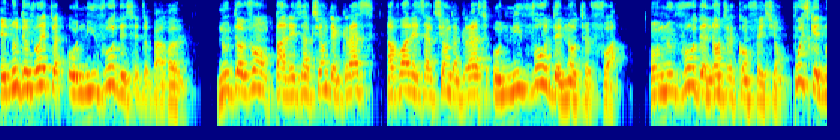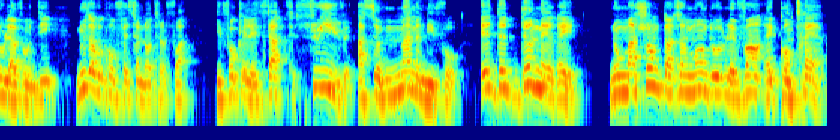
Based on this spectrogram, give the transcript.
Et nous devons être au niveau de cette parole. Nous devons, par les actions de grâce, avoir les actions de grâce au niveau de notre foi, au niveau de notre confession. Puisque nous l'avons dit, nous avons confessé notre foi, il faut que les actes suivent à ce même niveau et de demeurer. Nous marchons dans un monde où le vent est contraire,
